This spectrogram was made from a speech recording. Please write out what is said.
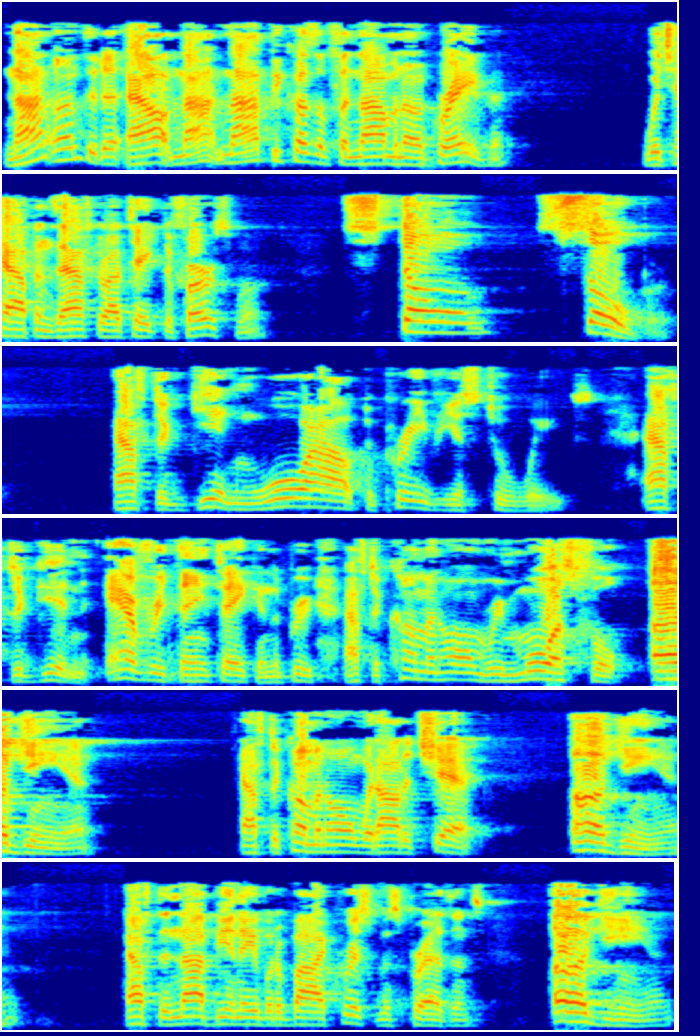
Not under the out, not, not because of phenomena of craving, which happens after I take the first one. Stone sober after getting wore out the previous two weeks, after getting everything taken the pre, after coming home remorseful again, after coming home without a check again, after not being able to buy Christmas presents again,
